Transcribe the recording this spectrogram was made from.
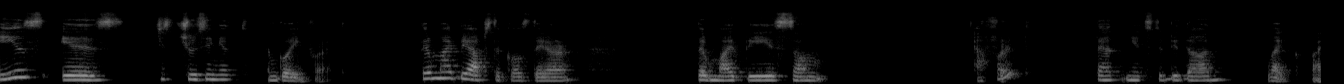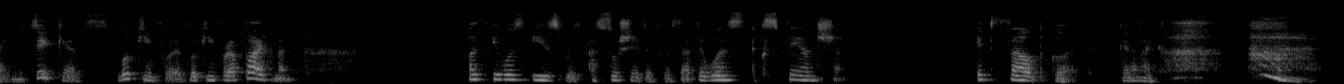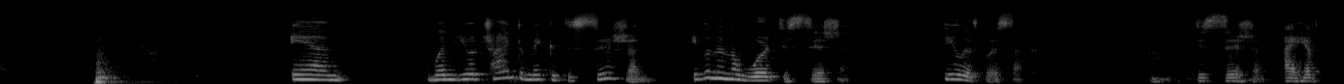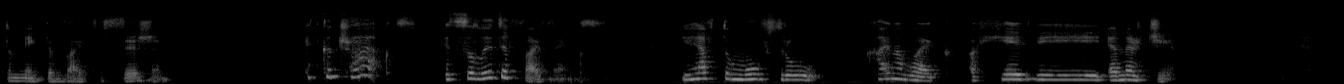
Ease is just choosing it and going for it. There might be obstacles there. There might be some effort that needs to be done, like buying tickets, looking for it, looking for apartment. But it was ease was associated with that. There was expansion. It felt good, kind of like, ah, and when you're trying to make a decision, even in a word decision, feel it for a second. Decision. I have to make the right decision. It contracts, it solidifies things. You have to move through kind of like a heavy energy.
